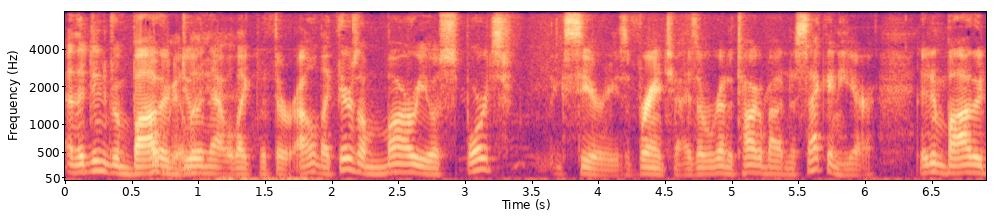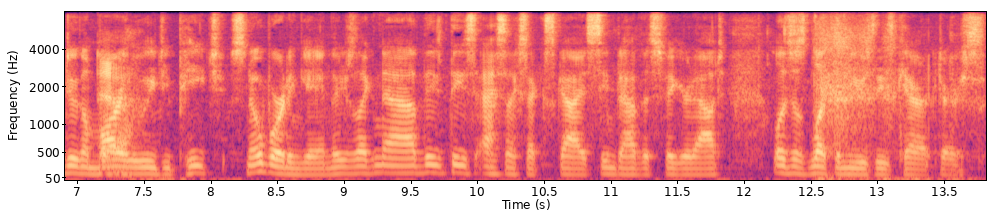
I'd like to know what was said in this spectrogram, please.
and they didn't even bother Oh, really? doing that with, like with their own. Like there's a Mario sports series, franchise that we're going to talk about in a second here. They didn't bother doing a Mario, Yeah. Luigi, Peach snowboarding game. They're just like, nah, these these SSX guys seem to have this figured out. Let's just let them use these characters.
